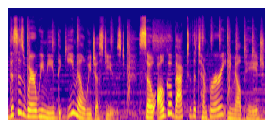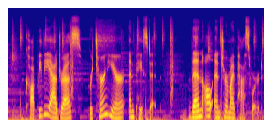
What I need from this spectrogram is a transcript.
This is where we need the email we just used. So I'll go back to the temporary email page, copy the address, return here, and paste it. Then I'll enter my password.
